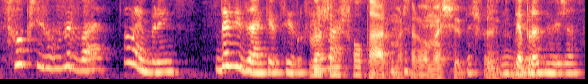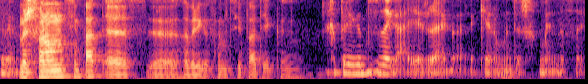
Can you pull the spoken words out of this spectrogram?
se for preciso reservar, lembrem-se de avisar que é preciso reservar. Nós vamos faltar mais tarde ou mais cedo. Mas portanto, da próxima vez já sabemos. mas foram muito simpáticos. A, a rapariga foi muito simpática. A rapariga do Zagaia já agora, que era uma das recomendações.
